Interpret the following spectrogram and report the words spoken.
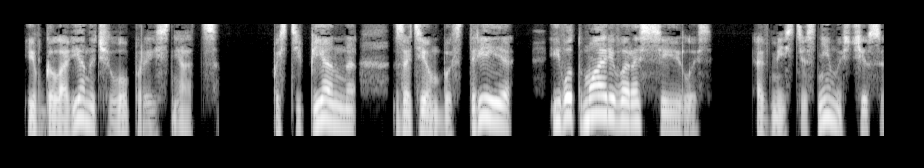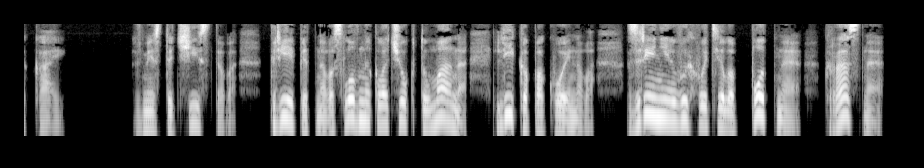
и в голове начало проясняться. Постепенно, затем быстрее, и вот Марева рассеялась, а вместе с ним исчез и Кай. Вместо чистого, трепетного, словно клочок тумана, лика покойного, зрение выхватило потное, красное,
